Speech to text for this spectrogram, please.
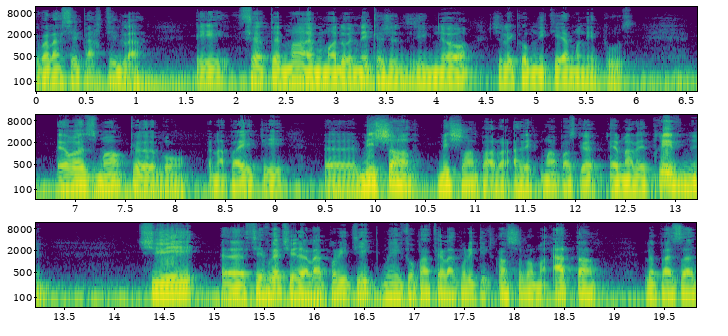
voilà, c'est parti de là. Et certainement, à un moment donné, que je ignore, je l'ai communiqué à mon épouse. Heureusement que, bon, elle n'a pas été euh, méchante, méchante, avec moi, parce qu'elle m'avait prévenu. Tu es, euh, c'est vrai, tu es dans la politique, mais il ne faut pas faire la politique en ce moment. Attends le passage.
